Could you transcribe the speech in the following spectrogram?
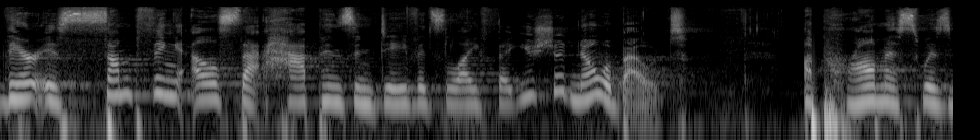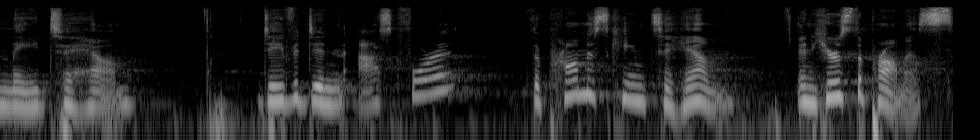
There is something else that happens in David's life that you should know about. A promise was made to him. David didn't ask for it, the promise came to him. And here's the promise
